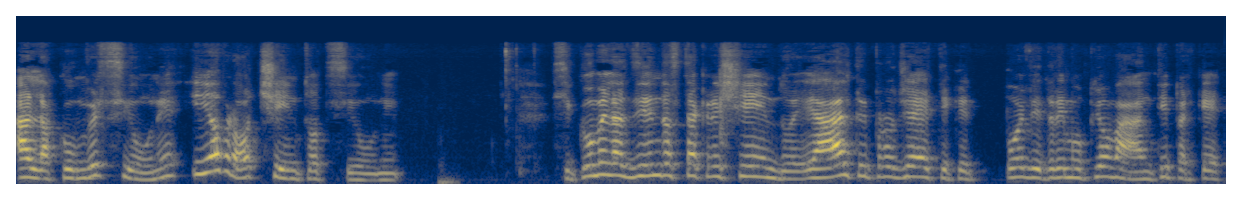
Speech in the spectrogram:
alla conversione io avrò 100 azioni. Siccome l'azienda sta crescendo e ha altri progetti che poi vedremo più avanti, perché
